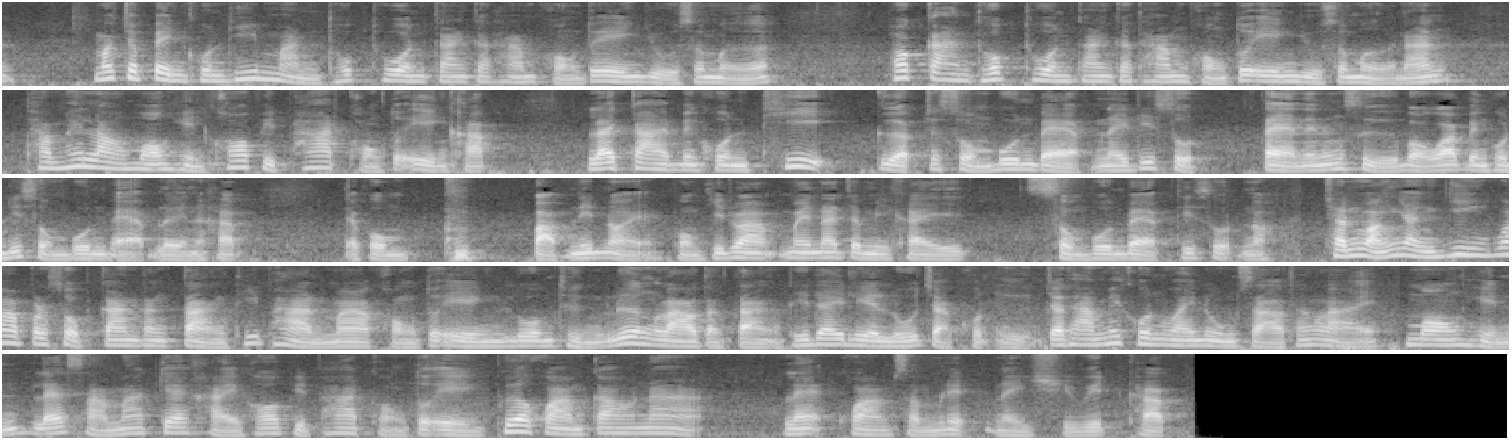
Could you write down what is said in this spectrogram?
มักจะเป็นคนที่หมั่นทบทวนการกระทำของตัวเองอยู่เสมอ เพราะการทบทวนการกระทำของตัวเองอยู่เสมอนั้นทำให้เรามองเห็นข้อผิดพลาดของตัวเองครับ และกลายเป็นคนที่เกือบจะสมบูรณ์แบบในที่สุด แต่ในหนังสือบอกว่าเป็นคนที่สมบูรณ์แบบเลยนะครับ แต่ผมปรับนิดหน่อย ผมคิดว่าไม่น่าจะมีใคร สมบูรณ์แบบที่สุดเนาะฉันหวังอย่างยิ่งว่าประสบการณ์ต่างๆ ที่ผ่านมาของตัวเองรวมถึงเรื่องราวต่างๆ ที่ได้เรียนรู้จากคนอื่น จะทำให้คนวัยหนุ่มสาวทั้งหลาย มองเห็นและสามารถแก้ไขข้อผิดพลาดของตัวเอง เพื่อความก้าวหน้า และความสำเร็จในชีวิตครับ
